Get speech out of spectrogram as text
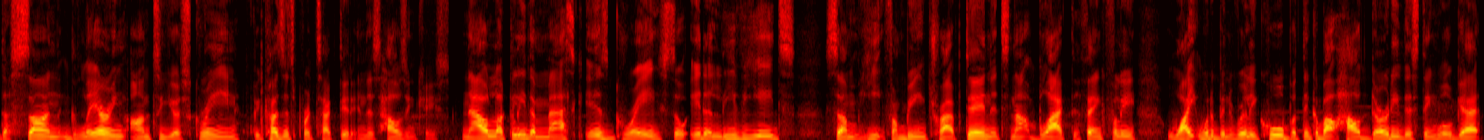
the sun glaring onto your screen because it's protected in this housing case. Now, luckily the mask is gray, so it alleviates some heat from being trapped in. It's not black, thankfully. White would have been really cool, but think about how dirty this thing will get.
